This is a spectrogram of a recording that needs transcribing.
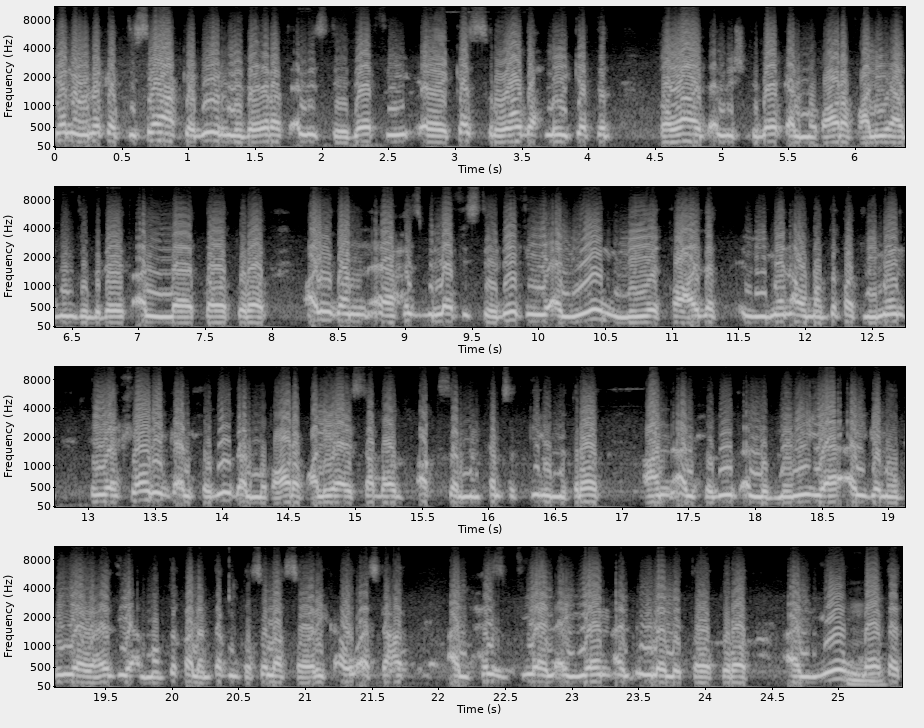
كان هناك اتساع كبير لدائرة الاستهداف في كسر واضح لكافة قواعد الاشتباك المتعارف عليها منذ بداية التوترات، أيضا حزب الله في استهدافه اليوم لقاعدة ليمان أو منطقة ليمان هي خارج الحدود المتعارف عليها استبعد أكثر من خمسة كيلومترات عن الحدود اللبنانية الجنوبية وهذه المنطقة لم تكن تصلها الصواريخ أو أسلحة الحزب في الأيام الأولى للتوترات، اليوم باتت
